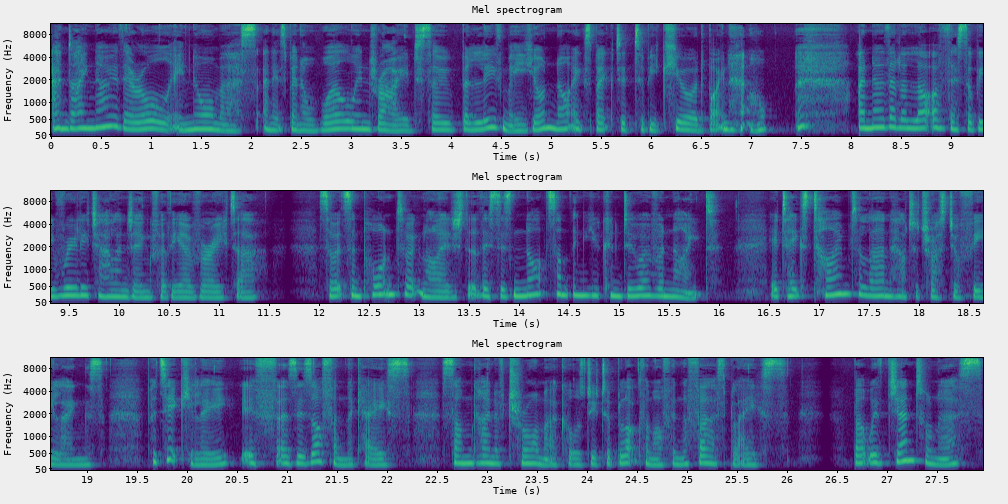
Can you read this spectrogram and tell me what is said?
And I know they're all enormous and it's been a whirlwind ride, so believe me, you're not expected to be cured by now. I know that a lot of this will be really challenging for the overeater, so it's important to acknowledge that this is not something you can do overnight. It takes time to learn how to trust your feelings, particularly if, as is often the case, some kind of trauma caused you to block them off in the first place. But with gentleness,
